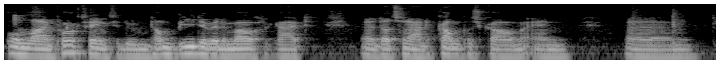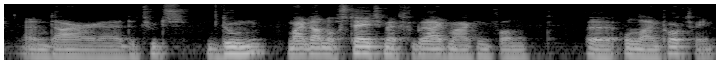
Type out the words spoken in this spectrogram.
online proctoring te doen, dan bieden we de mogelijkheid uh, dat ze naar de campus komen en, ehm, en daar eh, de toets doen, maar dan nog steeds met gebruikmaking van online proctoring.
